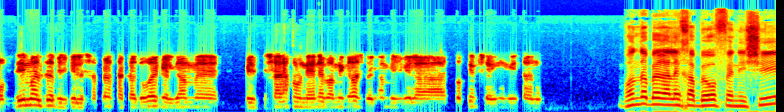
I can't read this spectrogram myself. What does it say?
עובדים על זה בשביל לשפר את הכדורגל, גם בשביל שאנחנו נהנה במגרש וגם בשביל הצופים שהיינו מאיתנו. בוא נדבר עליך באופן אישי,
